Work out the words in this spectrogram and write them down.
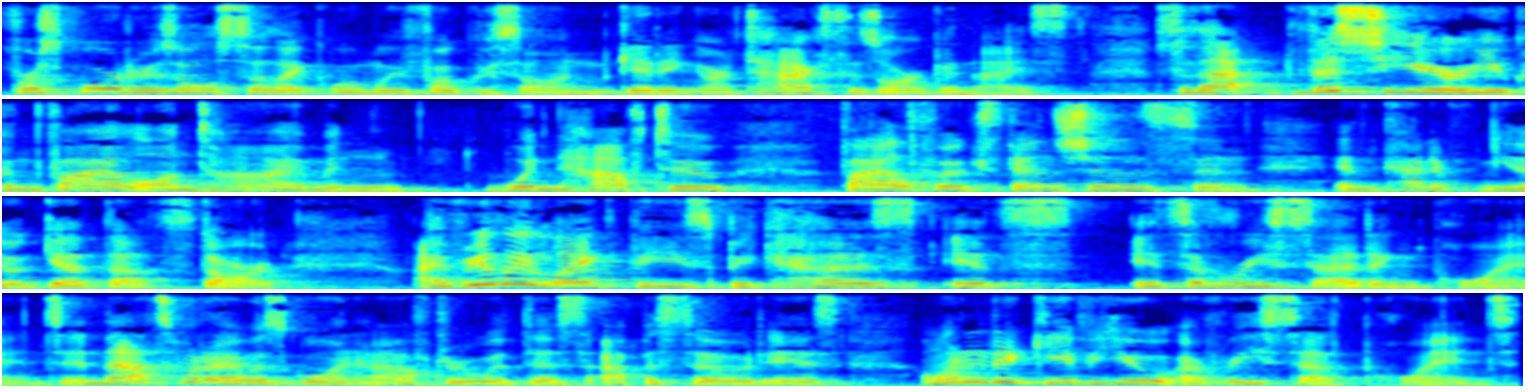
first quarter is also like when we focus on getting our taxes organized. So that this year you can file on time and wouldn't have to file for extensions and, and kind of, you know, get that start. I really like these because it's it's a resetting. And that's what I was going after with this episode is I wanted to give you a reset point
